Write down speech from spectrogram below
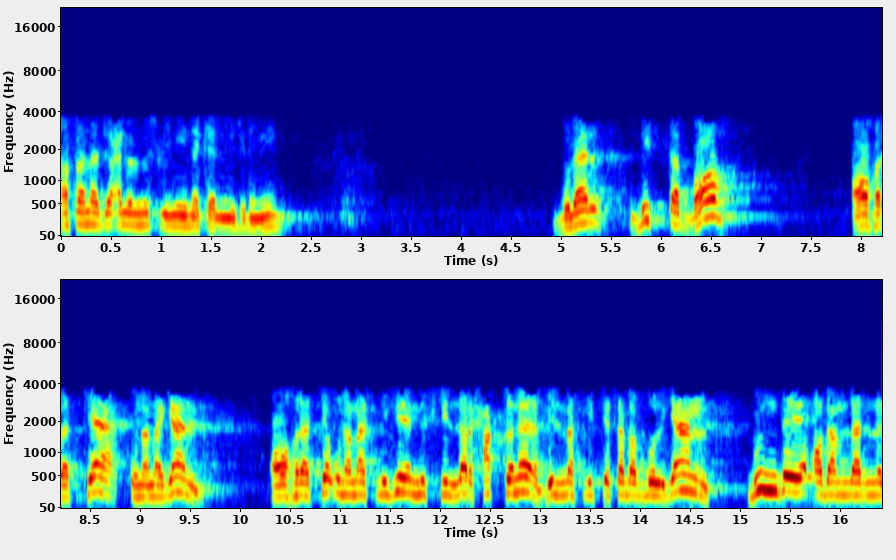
أفنجعل المسلمين كالمجرمين bular bitta bog' oxiratga unamagan oxiratga unamasligi miskinlar haqqini bilmaslikka sabab bo'lgan bunday odamlarni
